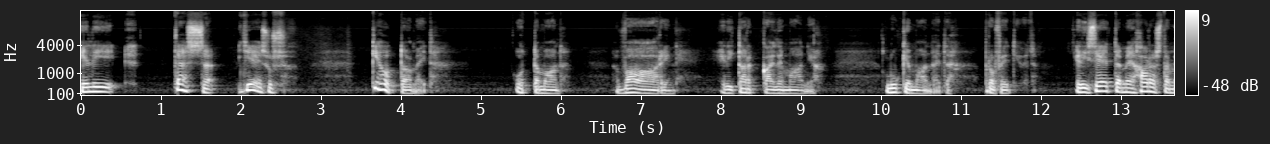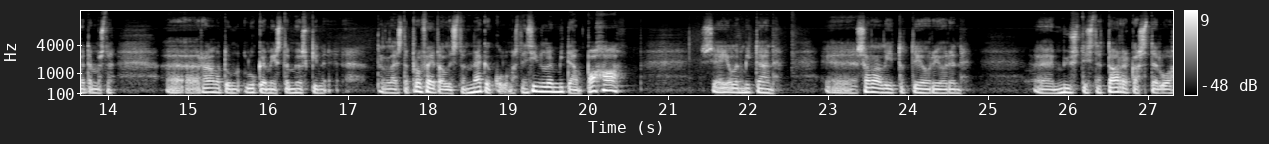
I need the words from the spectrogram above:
Eli tässä Jeesus kehottaa meitä ottamaan vaarin, eli tarkkailemaan ja lukemaan näitä profetioita. Eli se, että me harrastamme tämmöistä raamatun lukemista myöskin tällaista profeetallista näkökulmasta, niin siinä ei ole mitään pahaa, se ei ole mitään salaliittoteorioiden mystistä tarkastelua,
